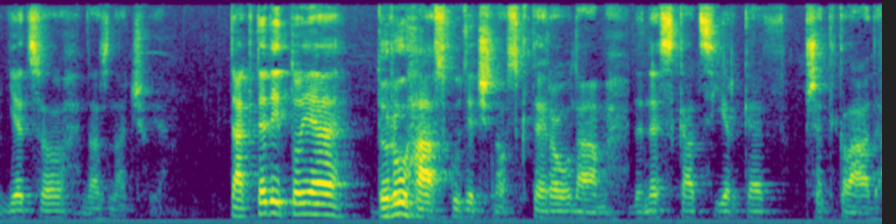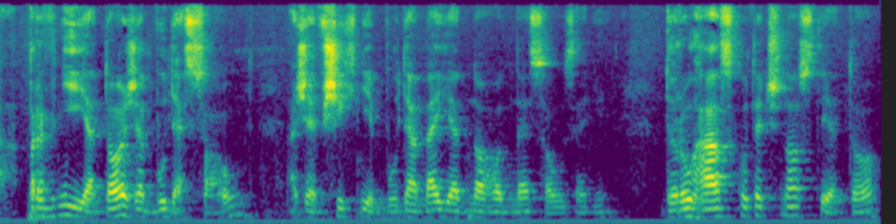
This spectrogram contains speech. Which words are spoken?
něco naznačuje. Tak tedy to je druhá skutečnost, kterou nám dneska církev předkládá. První je to, že bude soud a že všichni budeme jednoho dne souzeni. Druhá skutečnost je to,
